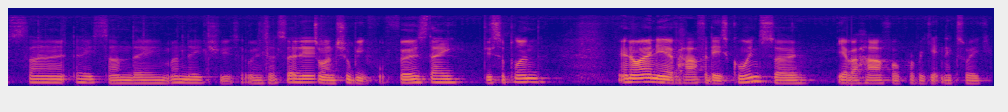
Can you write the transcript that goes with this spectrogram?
Saturday, eh, Sunday, Monday, Tuesday, Wednesday. So this one should be for Thursday, disciplined. And I only have half of these coins, so the other half I'll probably get next week.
